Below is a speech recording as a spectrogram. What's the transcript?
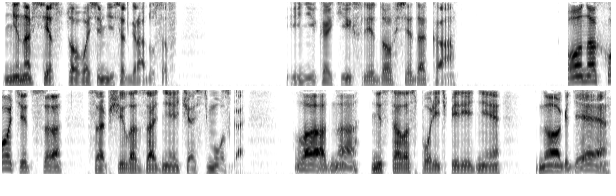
не на все 180 градусов. И никаких следов седока. «Он охотится», — сообщила задняя часть мозга. «Ладно», — не стала спорить передняя, — «но где?»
